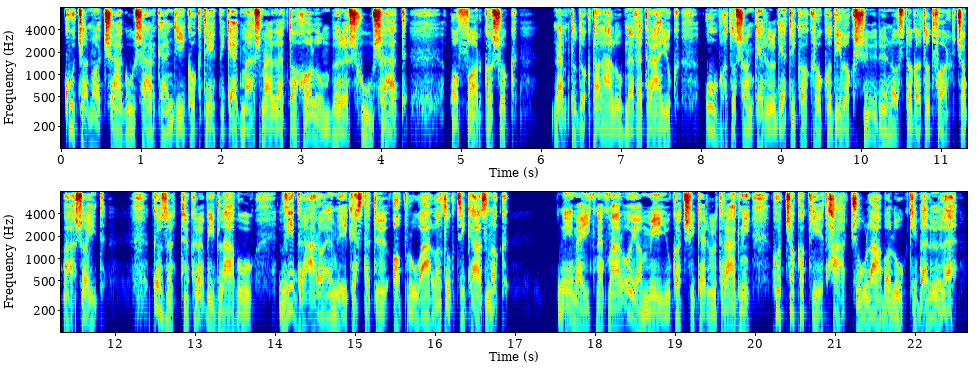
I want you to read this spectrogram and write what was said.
kutyanagyságú sárkánygyíkok tépik egymás mellett a halomvörös húsát. A farkasok, nem tudok találóbb nevet rájuk, óvatosan kerülgetik a krokodilok sűrűn osztogatott farkcsapásait. Közöttük rövidlábú, vidrára emlékeztető apró állatok cikáznak. Némelyiknek már olyan mély sikerült rágni, hogy csak a két hátsó lába lóg ki belőle.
